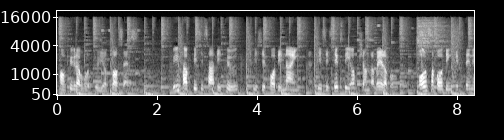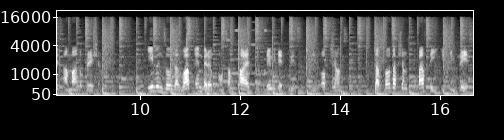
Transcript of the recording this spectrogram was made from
configurable to your process. We have PC32, PC49, and PC60 options available, all supporting extended unmanned operations. Even though the work envelope on some pallets is limited with these options, the production capacity is increased.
